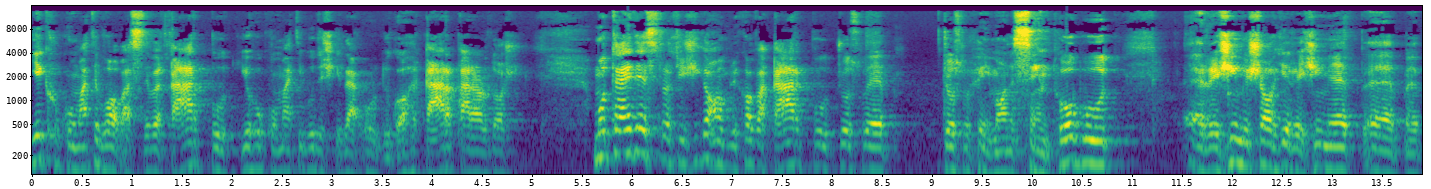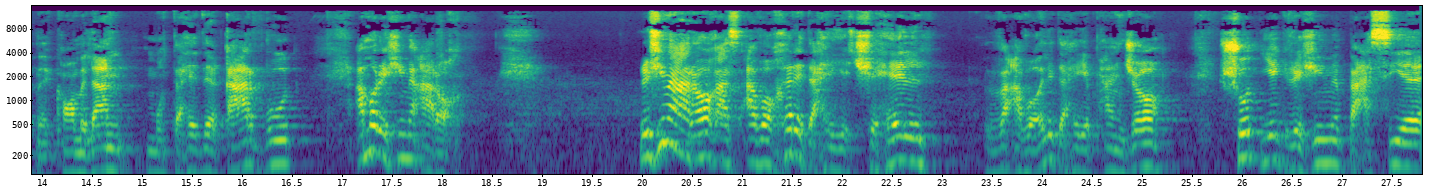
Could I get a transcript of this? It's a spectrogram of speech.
یک حکومت وابسته به غرب بود. یه حکومتی بودش که در اردوگاه غرب قرار داشت. متحد استراتژیک آمریکا و غرب بود. جزو جزو پیمان سنتو بود. رژیم شاهی رژیم کاملا متحد غرب بود. اما رژیم عراق. رژیم عراق از اواخر دهه چهل و اوایل دهه پنجاه شد یک رژیم بعثی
